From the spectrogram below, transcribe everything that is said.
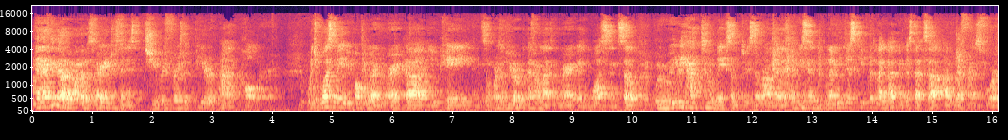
And I think the other one that was very interesting is she refers to Peter Pan color which was maybe popular in America, UK, and some parts of Europe, but definitely Latin America it wasn't. So we really had to make some twists around it, and we said, let me just keep it like that because that's a, a reference for,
